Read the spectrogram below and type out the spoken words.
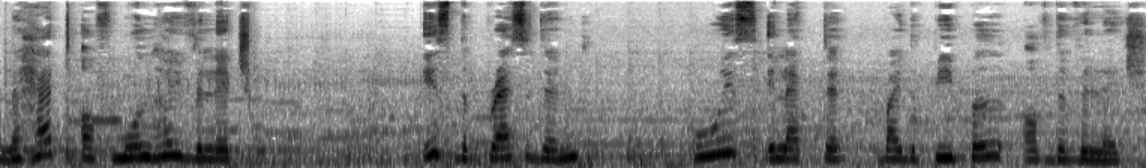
The head of Muolhoi village is the president who is elected by the people of the village.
